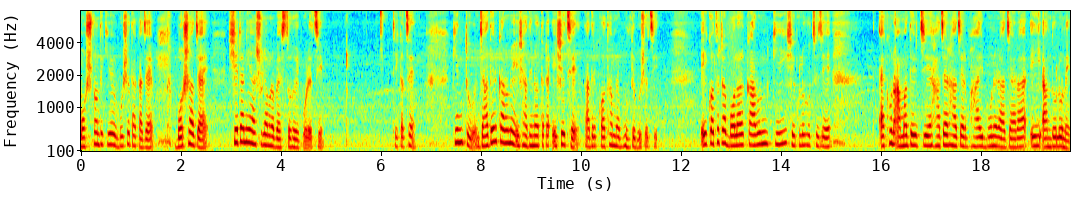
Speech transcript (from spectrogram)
মসনদে কীভাবে বসে থাকা যায়, বসা যায় সেটা নিয়ে আসলে আমরা ব্যস্ত হয়ে পড়েছি। ঠিক আছে? কিন্তু যাদের কারণে এই স্বাধীনতাটা এসেছে, তাদের কথা আমরা ভুলতে বসেছি। এই কথাটা বলার কারণ কি? সেগুলো হচ্ছে যে, এখন আমাদের যে হাজার হাজার ভাই বোনেরা যারা এই আন্দোলনে,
